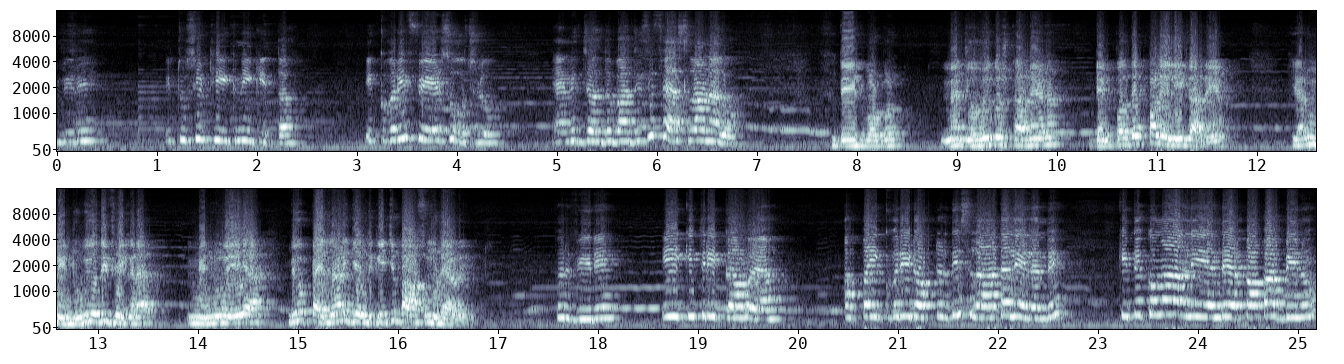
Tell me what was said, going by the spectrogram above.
ਵੀਰੇ ਇਹ ਤੁਸੀਂ ਠੀਕ ਨਹੀਂ ਕੀਤਾ। ਇੱਕ ਵਾਰੀ ਫੇਰ ਸੋਚ ਲਓ। ਐਵੇਂ ਜਲਦਬਾਜ਼ੀ 'ਚ ਫੈਸਲਾ ਨਾ ਲਓ। ਦੇਖ ਬੁਲਬੁਲ ਮੈਂ ਜੋ ਵੀ ਕੁਝ ਕਰ ਰਿਹਾ ਨਾ ਡਿੰਪਲ ਦੇ ਭਲੇ ਲਈ ਕਰ ਰਿਹਾ। ਯਾਰ ਮੈਨੂੰ ਵੀ ਉਹਦੀ ਫਿਕਰ ਹੈ। ਮੈਨੂੰ ਇਹ ਆ ਵੀ ਉਹ ਪਹਿਲਾਂ ਵਾਲੀ ਜ਼ਿੰਦਗੀ 'ਚ ਵਾਪਸ ਮੁੜ ਆਵੇ ਪਰ ਵੀਰੇ ਇਹ ਕੀ ਤਰੀਕਾ ਹੋਇਆ? ਆਪਾਂ ਇੱਕ ਵਾਰੀ ਡਾਕਟਰ ਦੀ ਸਲਾਹ ਤਾਂ ਲੈ ਲੈਂਦੇ। ਕਿਤੇ ਘੁਮਾਉਣ ਲੈ ਜਾਂਦੇ ਆਪਾਂ ਭਾਬੀ ਨੂੰ।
